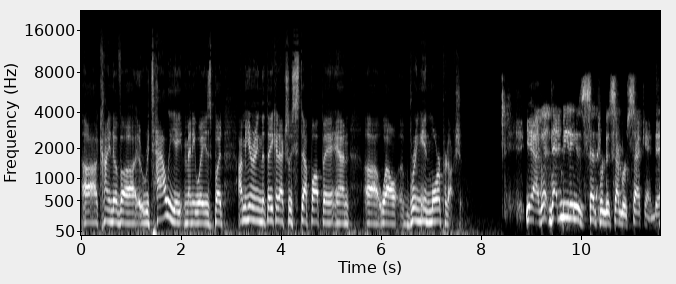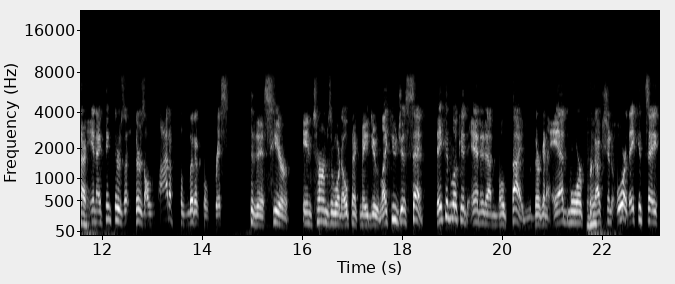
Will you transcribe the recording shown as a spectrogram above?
uh, kind of uh, retaliate in many ways. But I'm hearing that they could actually step up and, uh, well, bring in more production. Yeah, that, that meeting is set for December 2nd. Okay. And, and I think there's a, there's a lot of political risk to this here in terms of what OPEC may do. Like you just said, they could look at, at it on both sides. They're going to add more mm-hmm. production, mm-hmm. or they could say,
